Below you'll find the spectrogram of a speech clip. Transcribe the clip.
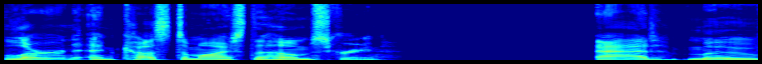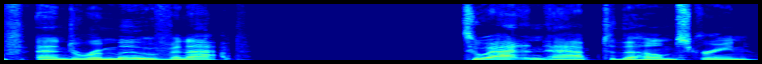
Learn and customize the home screen. Add, move, and remove an app. To add an app to the home screen,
